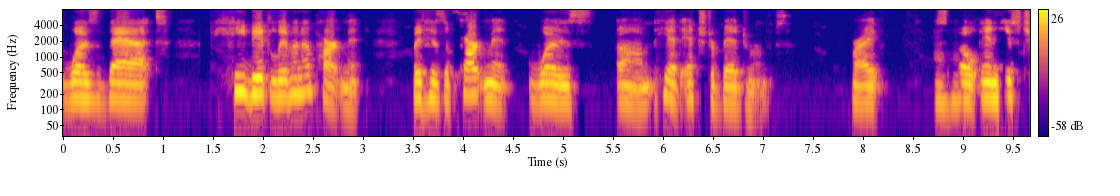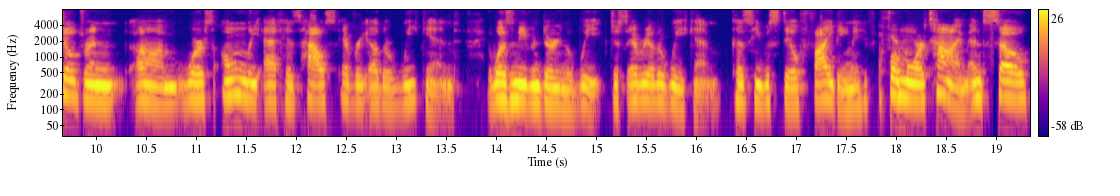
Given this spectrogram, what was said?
was that he did live in an apartment, but his apartment was, um, he had extra bedrooms, right? Mm-hmm. So, and his children um, were only at his house every other weekend. It wasn't even during the week, just every other weekend, because he was still fighting for more time. And so,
